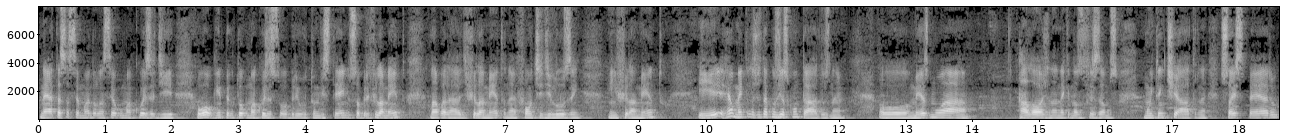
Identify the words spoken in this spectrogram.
Né? Até essa semana eu lancei alguma coisa de. Ou alguém perguntou alguma coisa sobre o tungstênio, sobre filamento, lâmpada de filamento, né? fonte de luz em, em filamento. E realmente ela já está com os dias contados. Né? Ou mesmo a, a loja né, que nós utilizamos muito em teatro. Né? Só espero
